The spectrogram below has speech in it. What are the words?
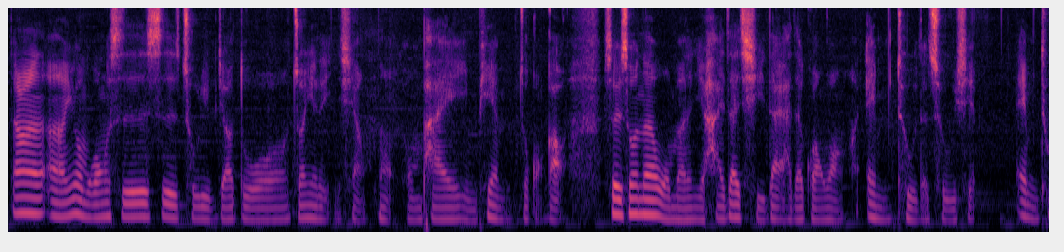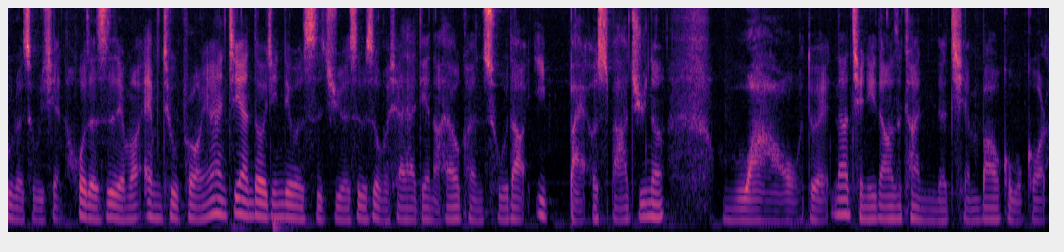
当然，嗯，因为我们公司是处理比较多专业的影像，那我们拍影片做广告，所以说呢，我们也还在期待，还在观望 M2 的出现。M2 的出现，或者是有没有 M2 Pro？你看，既然都已经六十四 G 了，是不是我们下台电脑还有可能出到一百二十八 G 呢？哇哦，对，那前提当然是看你的钱包够不够了。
